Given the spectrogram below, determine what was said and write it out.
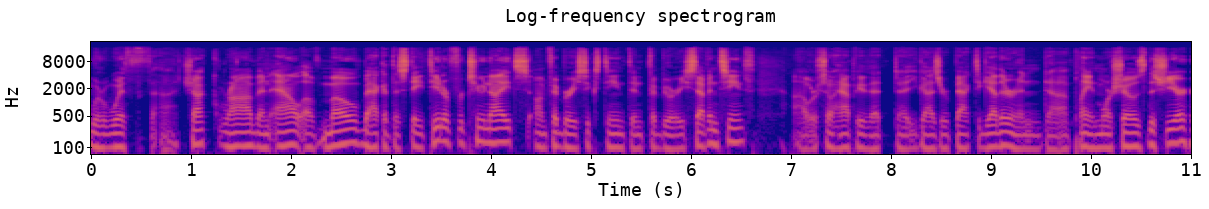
We're with uh, Chuck, Rob, and Al of moe back at the State Theatre for two nights on February 16th and February 17th. Uh, we're so happy that uh, you guys are back together and uh, playing more shows this year.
